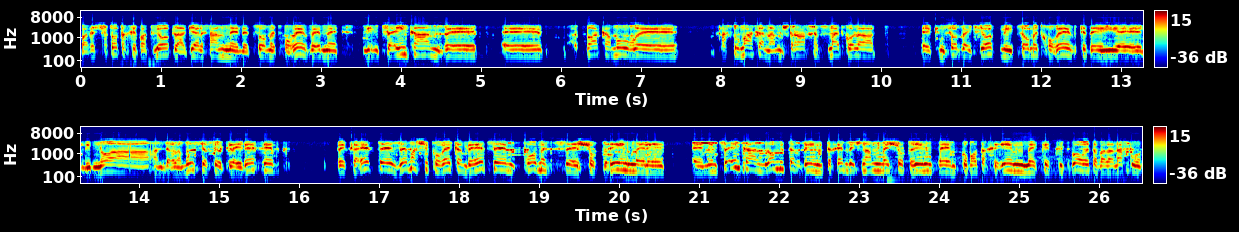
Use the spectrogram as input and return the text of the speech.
ברשתות החברתיות להגיע לכאן אה, לצומת חורב, והם אה, נמצאים כאן, והתנועה כאמור אה, חסומה כאן, המשטרה חסמה את כל הכניסות והיציאות מצומת חורב כדי למנוע אנדרלמוסיה של כלי רכב, וכעת זה מה שקורה כאן בעצם, קומץ שוטרים אה, נמצאים כאן, לא מתערבים, ייתכן וישנם שוטרים במקומות אחרים אה, כתגבורת, אבל אנחנו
